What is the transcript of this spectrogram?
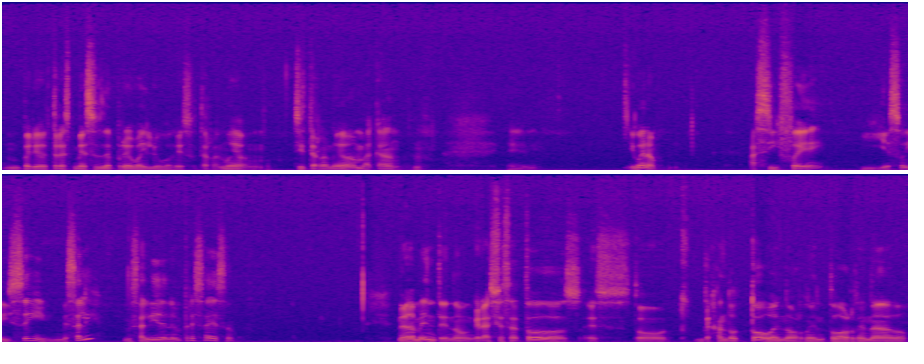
un periodo de tres meses de prueba y luego de eso te renuevan. Si te renuevan, bacán. Eh, y bueno, así fue y eso hice y me salí, me salí de la empresa eso. Nuevamente, ¿no? Gracias a todos, esto, dejando todo en orden, todo ordenado,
